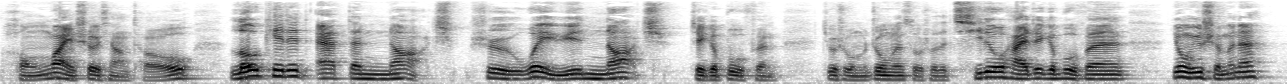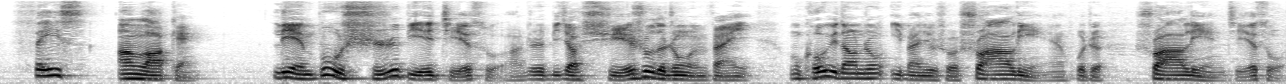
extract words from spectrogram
红外摄像头，located at the notch，是位于 notch 这个部分，就是我们中文所说的齐刘海这个部分，用于什么呢？Face unlocking。脸部识别解锁啊，这是比较学术的中文翻译。我们口语当中一般就说刷脸或者刷脸解锁。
